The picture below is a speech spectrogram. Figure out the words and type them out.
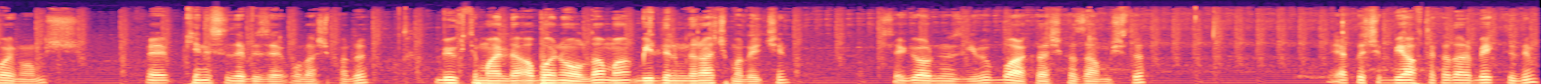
koymamış. Ve kendisi de bize ulaşmadı. Büyük ihtimalle abone oldu ama bildirimleri açmadığı için işte gördüğünüz gibi bu arkadaş kazanmıştı. Yaklaşık bir hafta kadar bekledim.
